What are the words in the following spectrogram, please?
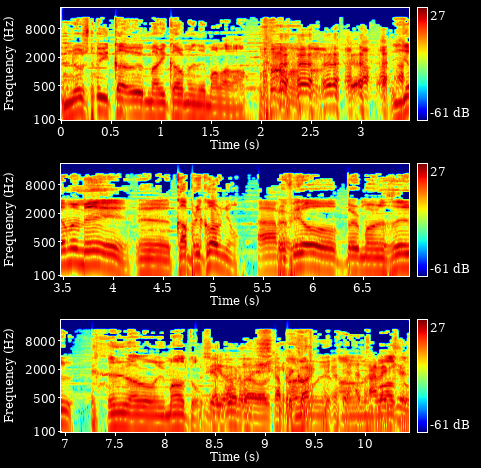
No soy Mari Carmen de Málaga. Llámeme eh, Capricornio. Ah, Prefiero permanecer en el anonimato. De acuerdo, Capricornio. Anonimato.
